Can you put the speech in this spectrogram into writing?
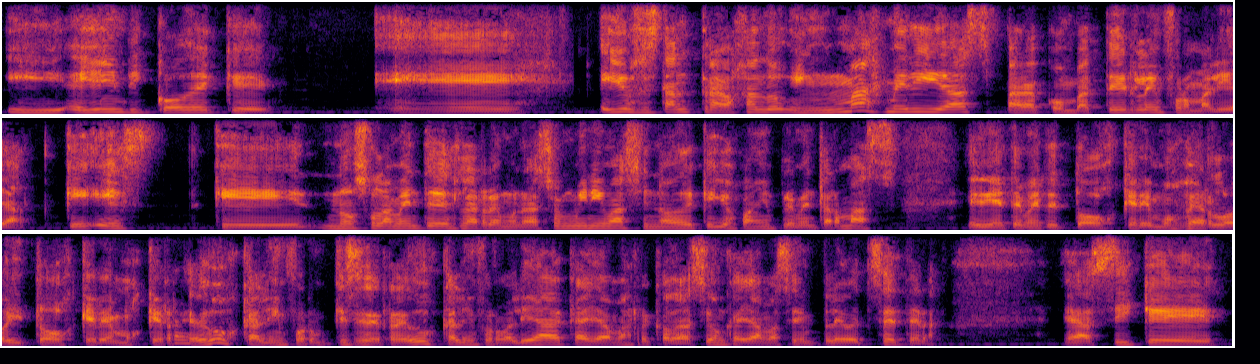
Y ella indicó de que eh, ellos están trabajando en más medidas para combatir la informalidad, que es que no solamente es la remuneración mínima, sino de que ellos van a implementar más. Evidentemente todos queremos verlo y todos queremos que, reduzca la que se reduzca la informalidad, que haya más recaudación, que haya más empleo, etc. Así que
